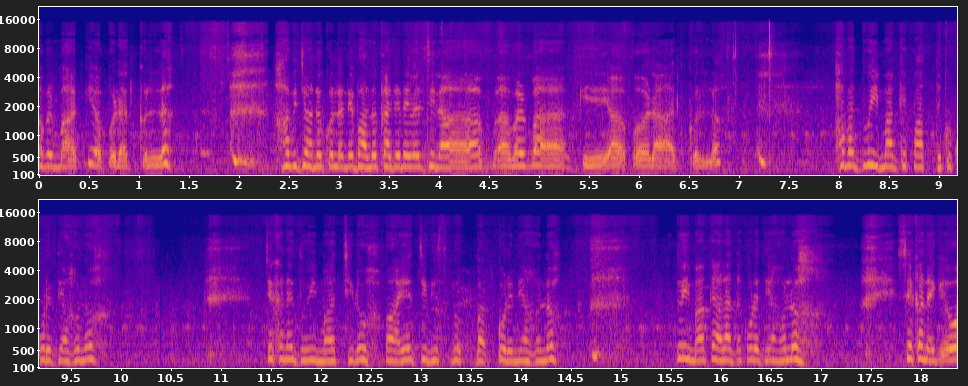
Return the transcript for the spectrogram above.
আমার মা কি অপরাধ করল আমি জনকল্যাণে ভালো কাজে নেমেছিলাম। আমার মা কি অপরাধ করল আমার দুই মাকে পার্থক্য করে দেওয়া হলো। যেখানে দুই মা ছিল, মায়ের জিনিস লুটপাট করে নেওয়া হলো। দুই মাকে আলাদা করে দেওয়া হলো। সেখানে গিয়েও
